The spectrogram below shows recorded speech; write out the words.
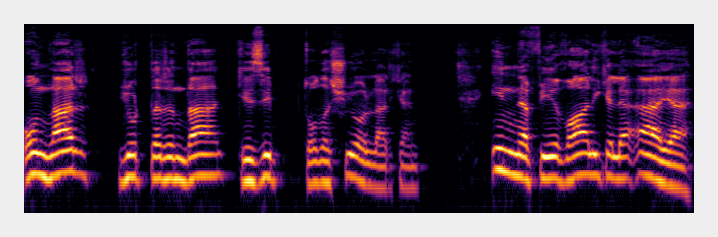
Onlar yurtlarında gezip dolaşıyorlarken inne fî zâlike le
